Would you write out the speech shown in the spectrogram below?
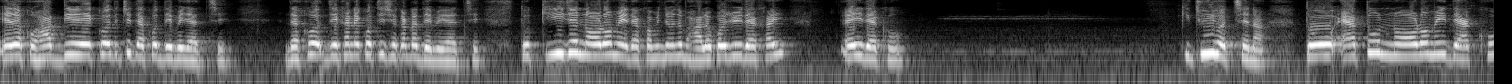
এ দেখো, হাত দিয়ে এ করে দিচ্ছি, দেখো, দেবে যাচ্ছে। দেখো, যেখানে করছি, সেখানটা দেবে যাচ্ছে। তো কি যে নরম দেখো, আমি তোমাদের ভালো করে যদি দেখাই। এই দেখো কিছুই হচ্ছে না। তো এত নরম এই দেখো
